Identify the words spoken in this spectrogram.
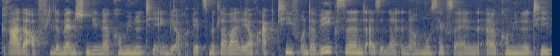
gerade auch viele Menschen, die in der Community irgendwie auch jetzt mittlerweile ja auch aktiv unterwegs sind, also in der, in der homosexuellen äh, Community,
